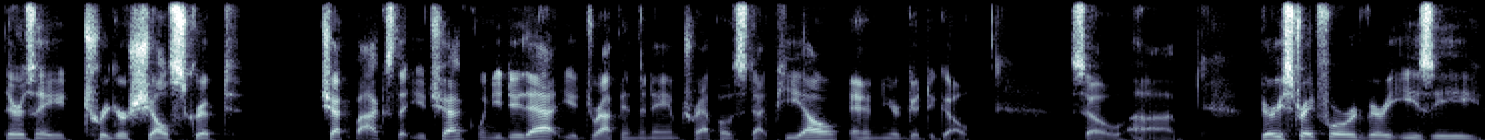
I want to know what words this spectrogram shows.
there's a trigger shell script checkbox that you check. When you do that, you drop in the name traphost.pl and you're good to go. So, uh, very straightforward, very easy.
